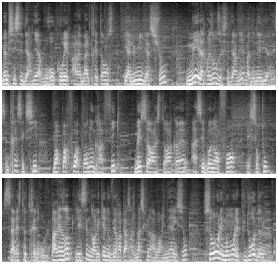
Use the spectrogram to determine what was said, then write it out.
même si ces dernières vont recourir à la maltraitance et à l'humiliation, mais la présence de ces dernières va donner lieu à des scènes très sexy, voire parfois pornographiques, mais ça restera quand même assez bon enfant et surtout ça reste très drôle. Par exemple, les scènes dans lesquelles nous verrons un personnage masculin avoir une érection seront les moments les plus drôles de l'œuvre.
